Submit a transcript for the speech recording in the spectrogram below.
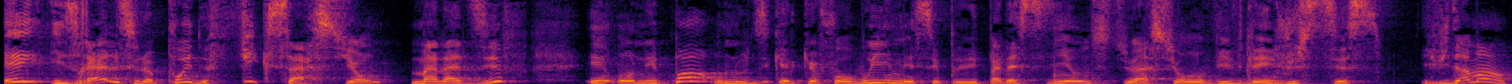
et Israël, c'est le point de fixation maladif. Et on n'est pas, on nous dit quelquefois, oui, mais c'est les Palestiniens une situation, vivent de l'injustice. Évidemment,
